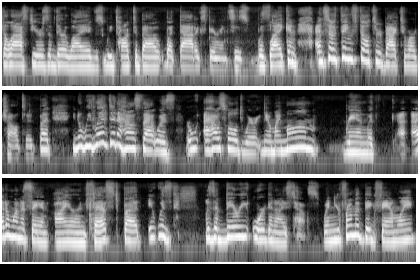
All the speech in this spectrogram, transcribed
the last years of their lives, we talked about what that experiences was like and and so things filtered back to our childhood. But, you know, we lived in a house that was or a household where, you know, my mom ran with I don't want to say an iron fist, but it was it was a very organized house. When you're from a big family,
